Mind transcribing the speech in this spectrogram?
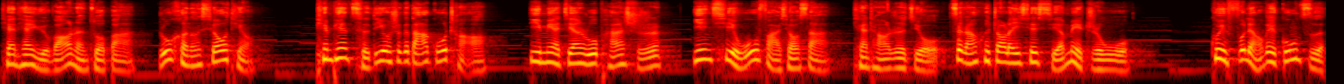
天天与亡人作伴，如何能消停？偏偏此地又是个打谷场，地面坚如磐石，阴气无法消散，天长日久，自然会招来一些邪魅之物。贵府两位公子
